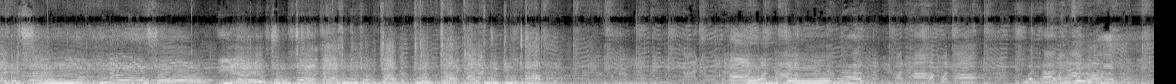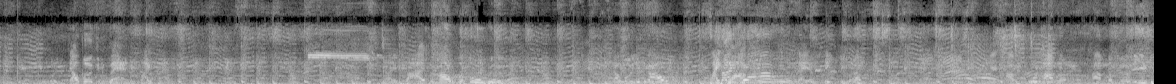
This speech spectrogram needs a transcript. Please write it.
วันนึ่งทาศูนย์นะครับ วันทาครับวันทาวันทาหนึ่งศูนย์นะครับ เจ้าเบอร์18ซ้ายใส่ซ้ายเข้าประตูไปเลย เจ้าเบอร์29ซ้ายขวาโอ้โหแต่ยังติดอยู่ครับนี่ทางโอ้โหทาง ทางดำเนินนี่เพ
